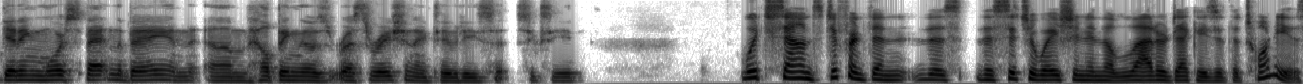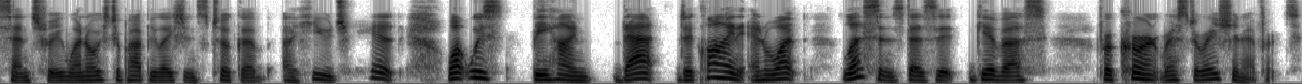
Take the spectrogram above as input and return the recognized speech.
getting more spat in the bay and um, helping those restoration activities succeed. Which sounds different than this the situation in the latter decades of the 20th century when oyster populations took a, a huge hit. What was behind that decline, and what lessons does it give us for current restoration efforts?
